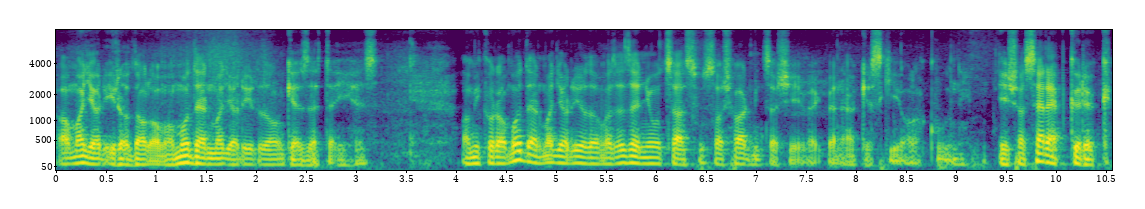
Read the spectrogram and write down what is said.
a magyar irodalom, a modern magyar irodalom kezdeteihez. Amikor a modern magyar irodalom az 1820-as, 30-as években elkezd kialakulni, és a szerepkörök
